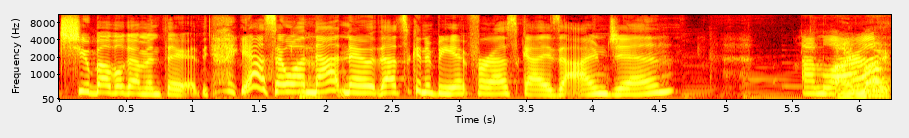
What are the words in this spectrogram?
chew bubblegum and therapy. Yeah, so on that note, that's going to be it for us, guys. I'm Jen. I'm I Laura.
